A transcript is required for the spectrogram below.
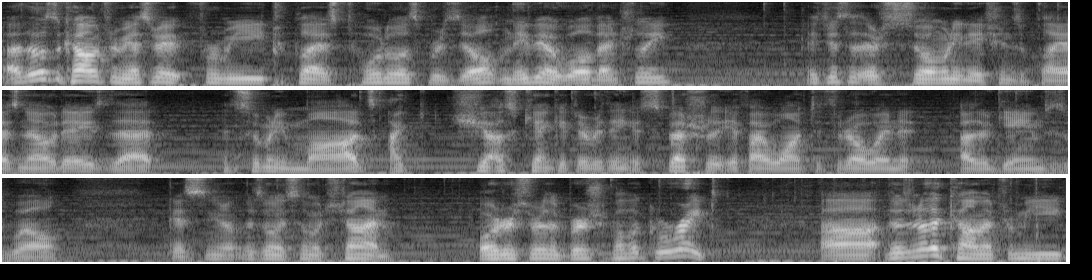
Uh, there was a comment from yesterday for me to play as Totalist Brazil. Maybe I will eventually. It's just that there's so many nations to play as nowadays that, and so many mods, I just can't get to everything, especially if I want to throw in other games as well. Because, you know, there's only so much time. Orders for the British Republic, great. Uh, there's another comment from me,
